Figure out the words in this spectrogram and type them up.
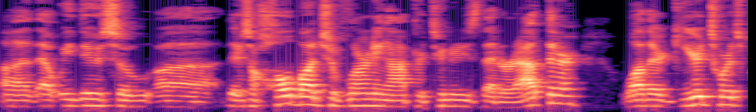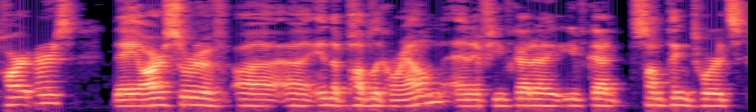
uh, that we do. So uh, there's a whole bunch of learning opportunities that are out there. While they're geared towards partners, they are sort of uh, uh, in the public realm. And if you've got a you've got something towards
